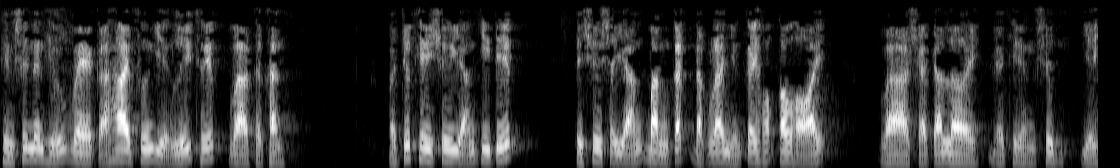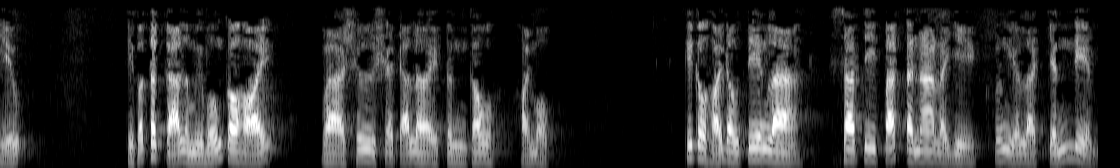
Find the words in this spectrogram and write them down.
thiền sinh nên hiểu về cả hai phương diện lý thuyết và thực hành. Và trước khi sư giảng chi tiết, thì sư sẽ giảng bằng cách đặt ra những cái câu hỏi và sẽ trả lời để thiền sinh dễ hiểu. Thì có tất cả là 14 câu hỏi và sư sẽ trả lời từng câu hỏi một. Cái câu hỏi đầu tiên là, Satipatthana là gì? Có nghĩa là chánh niệm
